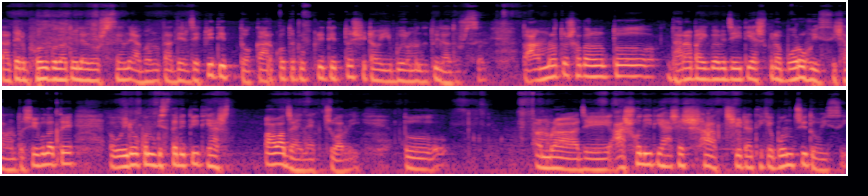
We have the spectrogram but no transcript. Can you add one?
তাদের ভুলগুলো তুলে ধরছেন এবং তাদের যে কৃতিত্ব, কার কতটুকু কৃতিত্ব সেটাও এই বইয়ের মধ্যে তুলে ধরছেন। তো আমরা তো সাধারণত ধারাবাহিকভাবে যে ইতিহাসগুলো বড় হয়েছি সাধারণত, সেগুলোতে ওই রকম বিস্তারিত ইতিহাস পাওয়া যায় না অ্যাকচুয়ালি তো আমরা যে আসল ইতিহাসের স্বাদ সেটা থেকে বঞ্চিত হয়েছি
